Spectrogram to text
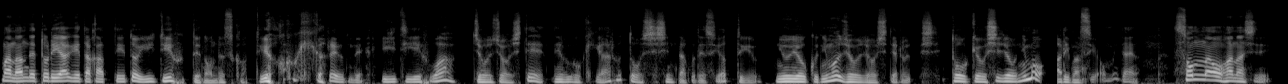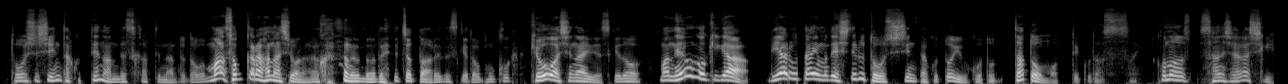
まあなんで取り上げたかっていうと ETF って何ですかってよく聞かれるんで ETF は上場して値動きがある投資信託ですよっていうニューヨークにも上場してるし東京市場にもありますよみたいなそんなお話投資信託って何ですかってなるとまあそこから話は長くなるのでちょっとあれですけどもう今日はしないですけどまあ値動きがリアルタイムでしてる投資信託ということだと思ってください。さい。この3社が仕切っ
